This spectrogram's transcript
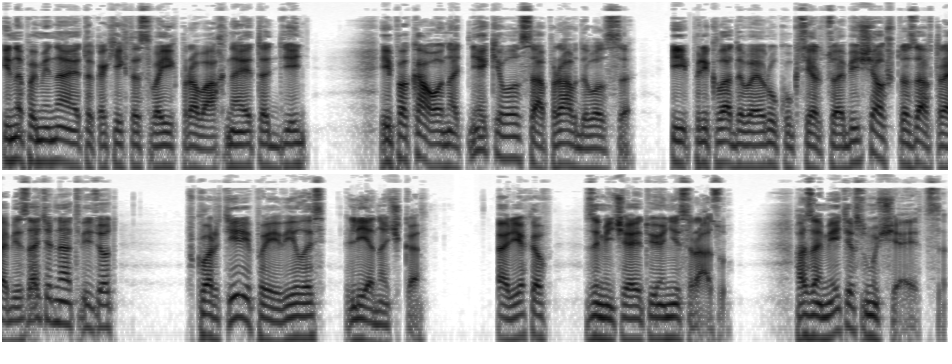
и напоминает о каких-то своих правах на этот день. И пока он отнекивался, оправдывался и, прикладывая руку к сердцу, обещал, что завтра обязательно отвезет, в квартире появилась Леночка. Орехов замечает ее не сразу, а заметив, смущается.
